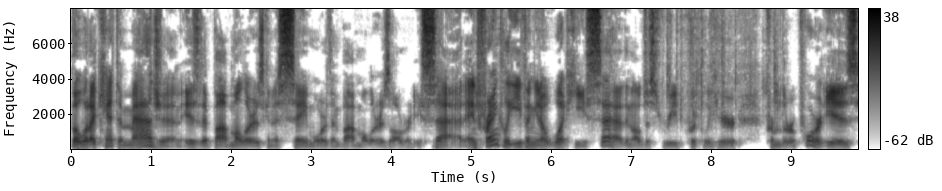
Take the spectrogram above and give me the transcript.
But what I can't imagine is that Bob Mueller is going to say more than Bob Mueller has already said. And frankly, even you know what he said, and I'll just read quickly here from the report is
